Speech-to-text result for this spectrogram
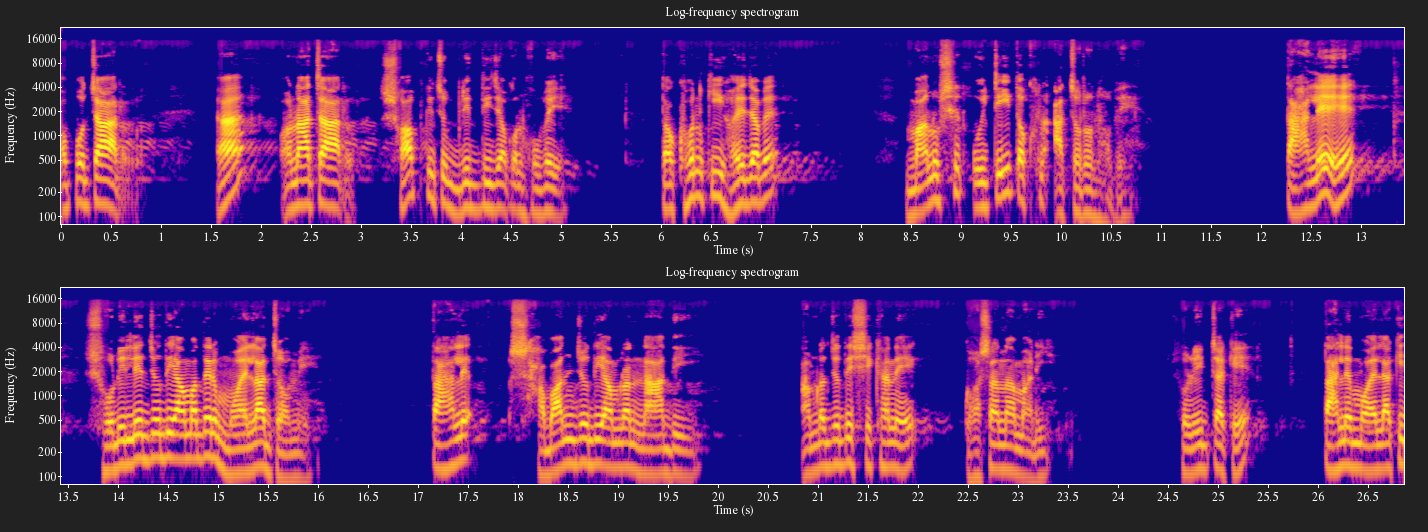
অপচার হ্যাঁ অনাচার সব কিছু বৃদ্ধি যখন হবে, তখন কি হয়ে যাবে? মানুষের ওইটাই তখন আচরণ হবে। তাহলে শরীরে যদি আমাদের ময়লা জমে, তাহলে সাবান যদি আমরা না দিই, আমরা যদি সেখানে ঘষা না মারি শরীরটাকে, তাহলে ময়লা কি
